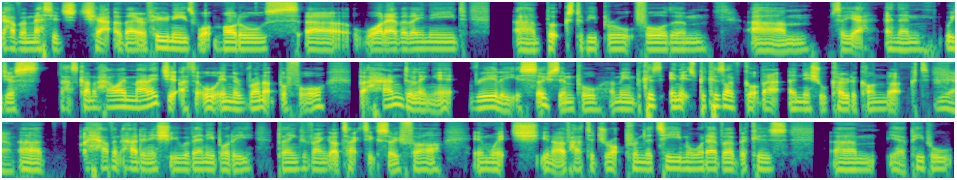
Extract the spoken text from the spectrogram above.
have a message chat there of who needs what models, uh, whatever they need, uh, books to be brought for them. Um, so yeah, and then we just that's kind of how I manage it. I thought all in the run up before, but handling it really is so simple. I mean, because and it's because I've got that initial code of conduct. Yeah. Uh, I haven't had an issue with anybody playing for Vanguard Tactics so far, in which you know I've had to drop from the team or whatever because um, yeah, people.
